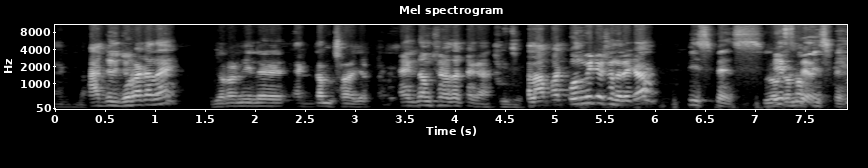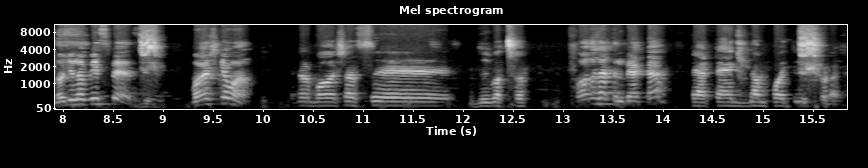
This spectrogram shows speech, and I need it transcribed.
একদম। আর যদি জোড়াটা নেয়? জোড়া নিলে একদম ছয় হাজার টাকা। একদম ছয় হাজার টাকা। আপনার কোন মিউটেশনের এটা? পিস পেস লোটনো পিস পেস লজিনো পিস পেস বয়স কেমন? এটার বয়স আছে দুই বছর। কত যাচ্ছেন প্যাকটা প্যাডটা একদম পঁয়ত্রিশশো টাকা।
